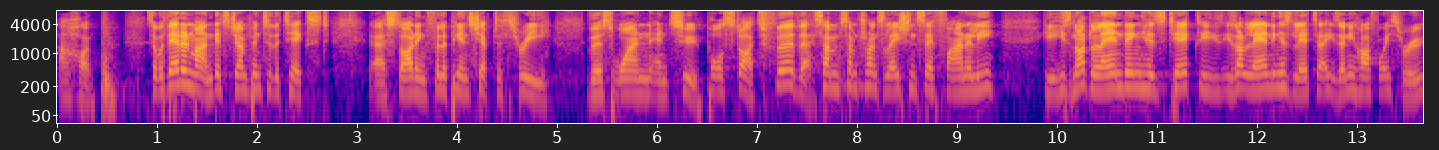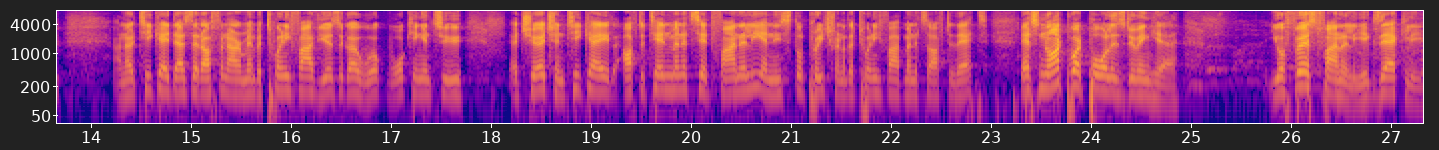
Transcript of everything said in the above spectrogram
our hope. So, with that in mind, let's jump into the text, uh, starting Philippians chapter 3, verse 1 and 2. Paul starts further. Some, some translations say finally. He, he's not landing his text, he's, he's not landing his letter, he's only halfway through. I know TK does that often. I remember 25 years ago walk, walking into a church, and TK, after 10 minutes, said finally, and he still preached for another 25 minutes after that. That's not what Paul is doing here. Your first finally, exactly.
